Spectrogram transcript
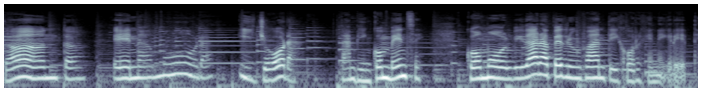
canta, enamora y llora. También convence. ¿Cómo olvidar a Pedro Infante y Jorge Negrete,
